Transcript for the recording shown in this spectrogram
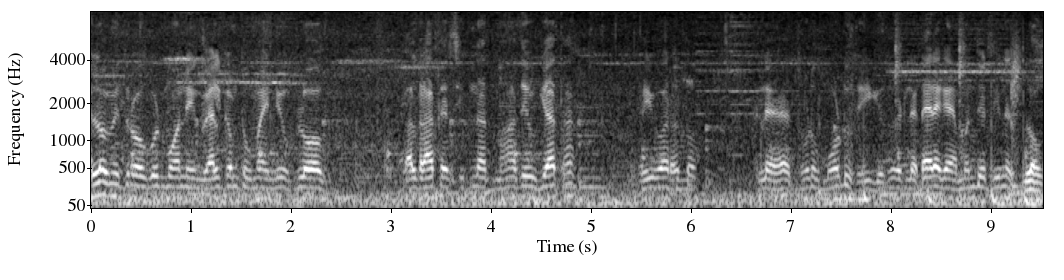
હેલો મિત્રો, good morning. Welcome to my new blog કાલ રાતે સિદ્ધનાથ મહાદેવ ગયા હતા રવિવાર હતો. એટલે થોડુંક મોડું થઈ ગયું હતું. એટલે ડાયરેક્ટ આ મંદિરથી જ બ્લોગ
